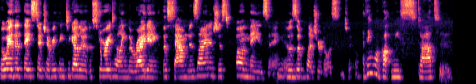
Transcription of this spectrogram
the way that they stitch everything together, the storytelling, the writing, the sound design is just amazing. It was a mm-hmm. pleasure to listen to. I think what got me started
